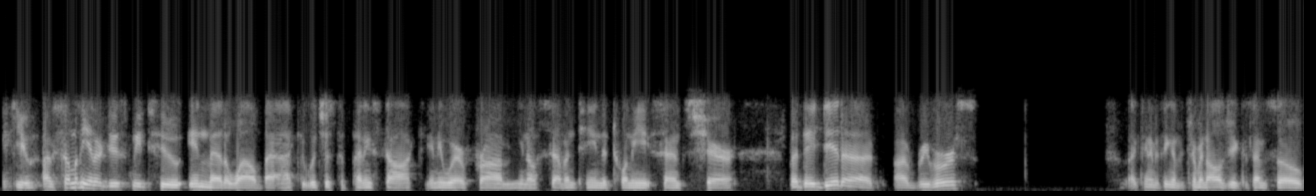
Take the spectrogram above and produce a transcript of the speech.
thank you. Uh, somebody introduced me to InMed a while back. It was just a penny stock, anywhere from you know 17 to 28 cents share. But they did a, a reverse. I can't even think of the terminology because I'm so.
